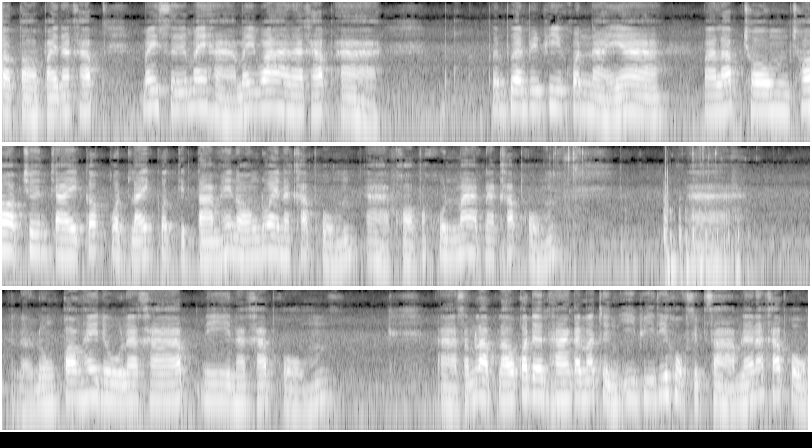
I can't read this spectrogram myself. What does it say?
ต่อๆไปนะครับ ไม่ซื้อไม่หาไม่ว่านะครับอ่าเพื่อนๆพี่ๆคนไหนอะมารับชมชอบชื่นใจก็กดไลค์กดติดตามให้น้องด้วยนะครับ ผมอ่าขอบพระคุณมากนะครับ ผมอ่าเดี๋ยวลงกล้องให้ดูนะครับ นี่นะครับผมอ่าสำหรับเราก็เดินทางกันมาถึง EP ที่ 63 แล้วนะครับผม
